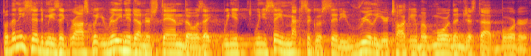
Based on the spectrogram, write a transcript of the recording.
But then he said to me, he's like, Ross, what you really need to understand though is that when you, when you say Mexico City, really you're talking about more than just that border.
